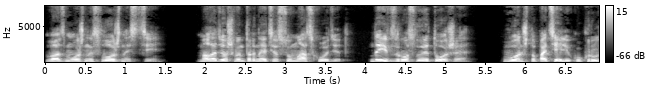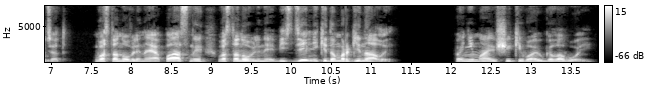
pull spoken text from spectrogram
Возможны сложности. Молодежь в интернете с ума сходит, да и взрослые тоже. Вон что по телеку крутят. Восстановленные опасны, восстановленные бездельники да маргиналы. Понимающе киваю головой.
